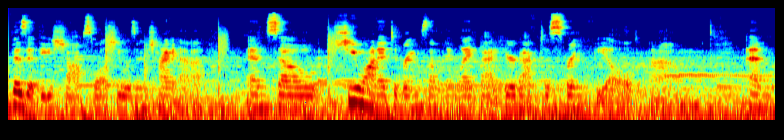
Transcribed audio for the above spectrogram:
visit these shops while she was in China. And so she wanted to bring something like that here back to Springfield. Um, and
